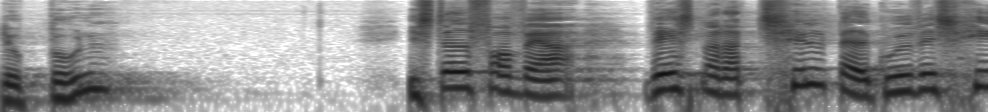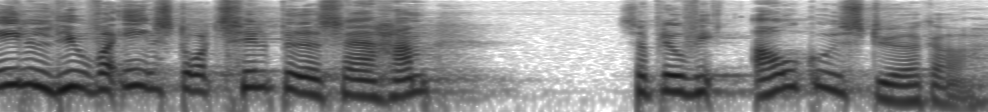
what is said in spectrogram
blev bundet. I stedet for at være væsener, der tilbad Gud, hvis hele liv var en stor tilbedelse af ham, så blev vi afgudstyrkere.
